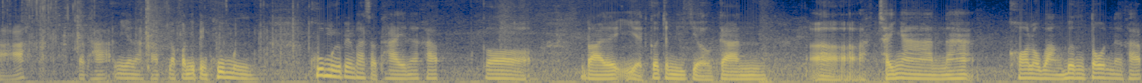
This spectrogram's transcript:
ากระทะนี่ยนะครับ แล้วก็นี่เป็นคู่มือ คู่มือเป็นภาษาไทยนะครับ ก็รายละเอียดก็จะมีเกี่ยวกับการใช้งานนะฮะข้อระวังเบื้องต้นนะครับ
